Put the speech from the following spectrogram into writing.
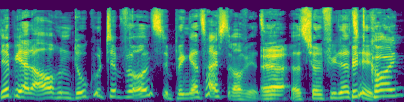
Dippi hat auch einen Doku-Tipp für uns. Ich bin ganz heiß drauf jetzt. Ja. Das ist schon viel erzählt. Bitcoin,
